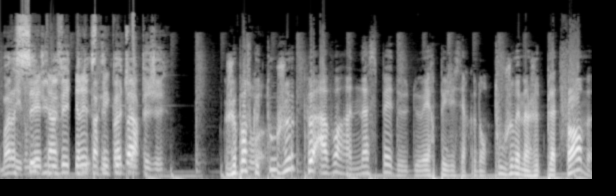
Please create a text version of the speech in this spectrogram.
Voilà, c'est du été level, inspirés par quelque pas part. du RPG. Je pense que tout jeu peut avoir un aspect de, de RPG, c'est-à-dire que dans tout jeu, même un jeu de plateforme,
